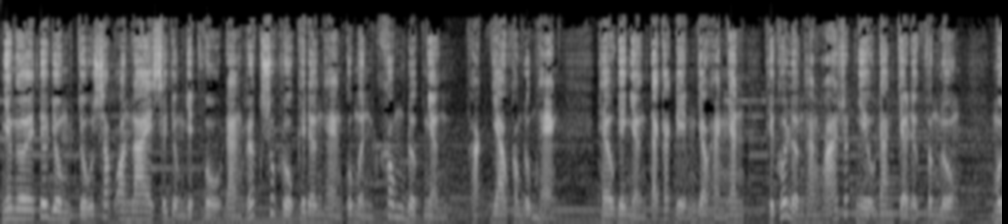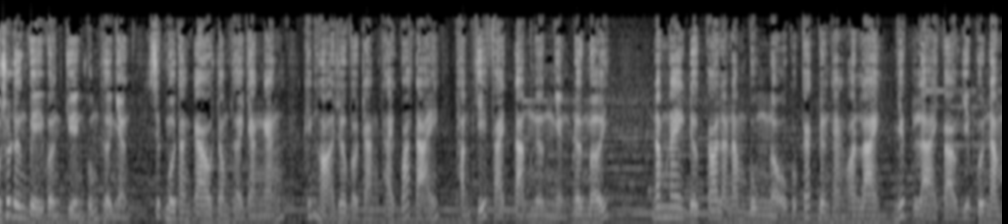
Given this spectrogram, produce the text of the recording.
Nhiều người tiêu dùng chủ shop online sử dụng dịch vụ đang rất sốt ruột khi đơn hàng của mình không được nhận hoặc giao không đúng hạn. Theo ghi nhận tại các điểm giao hàng nhanh thì khối lượng hàng hóa rất nhiều đang chờ được phân luồng. Một số đơn vị vận chuyển cũng thừa nhận sức mua tăng cao trong thời gian ngắn khiến họ rơi vào trạng thái quá tải, thậm chí phải tạm ngừng nhận đơn mới. Năm nay được coi là năm bùng nổ của các đơn hàng online, nhất là vào dịp cuối năm.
